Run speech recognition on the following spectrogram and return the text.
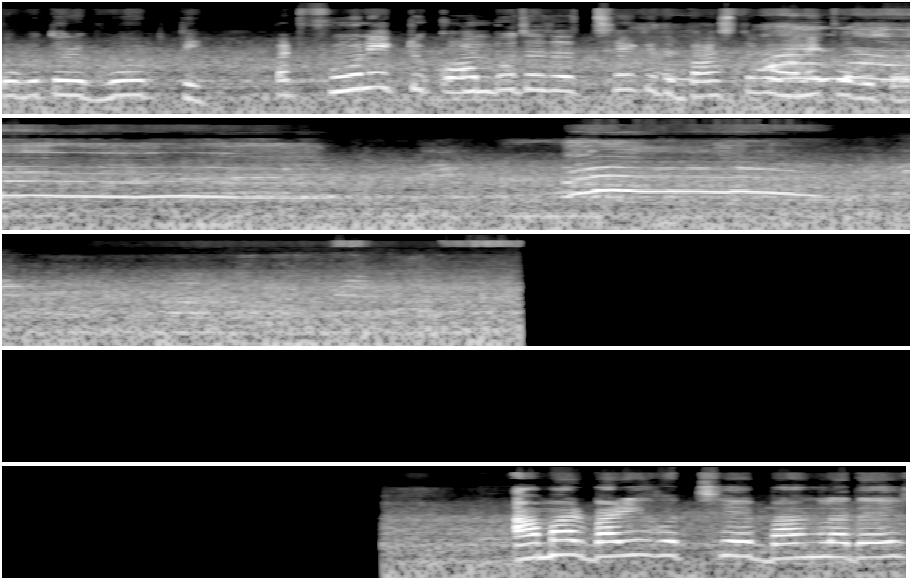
কবুতরে ভর্তি বাট ফোনে একটু কম বোঝা যাচ্ছে, কিন্তু বাস্তবে অনেক কবুতর। আমার বাড়ি হচ্ছে বাংলাদেশ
